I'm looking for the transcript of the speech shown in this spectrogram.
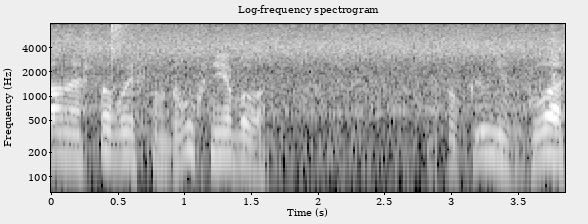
Главное, чтобы их там двух не было. А то клюнет в глаз.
